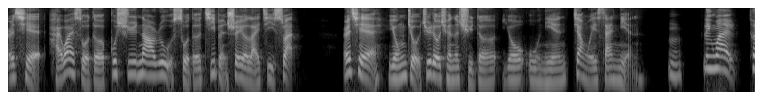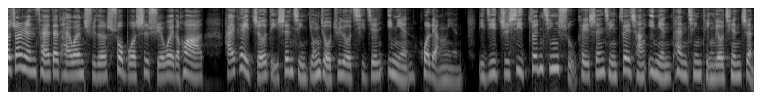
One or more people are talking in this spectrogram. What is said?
而且海外所得不需纳入所得基本税额来计算，而且永久居留权的取得由五年降为三年。嗯，另外。特专人才在台湾取得硕博士学位的话，还可以折抵申请永久居留期间一年或两年，以及直系尊亲属可以申请最长一年探亲停留签证。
